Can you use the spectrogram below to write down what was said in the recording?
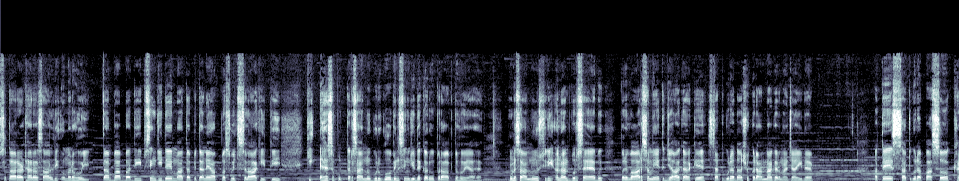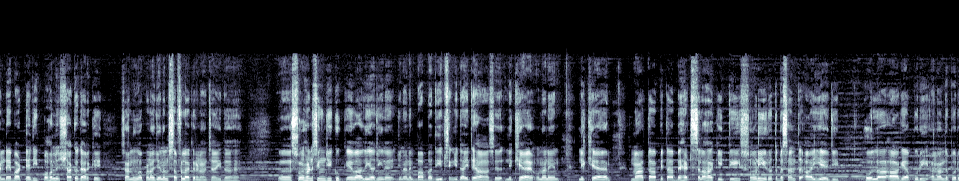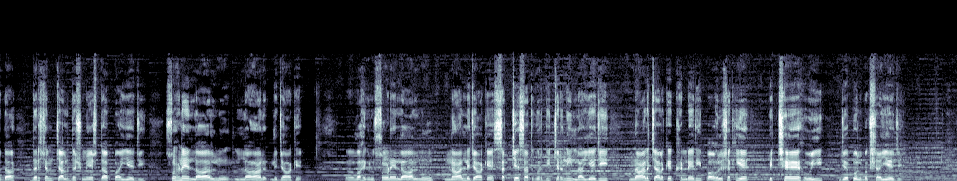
17-18 ਸਾਲ ਦੀ ਉਮਰ ਹੋਈ ਤਾਂ ਬਾਬਾ ਦੀਪ ਸਿੰਘ ਜੀ ਦੇ ਮਾਤਾ-ਪਿਤਾ ਨੇ ਆਪਸ ਵਿੱਚ ਸਲਾਹ ਕੀਤੀ ਕਿ ਇਹ ਸੁਪੁੱਤਰ ਸਾਨੂੰ ਗੁਰੂ ਗੋਬਿੰਦ ਸਿੰਘ ਜੀ ਦੇ ਘਰੋਂ ਪ੍ਰਾਪਤ ਹੋਇਆ ਹੈ। ਹੁਣ ਸਾਨੂੰ ਸ੍ਰੀ ਅਨੰਦਪੁਰ ਸਾਹਿਬ ਪਰਿਵਾਰ ਸਮੇਤ ਜਾ ਕਰਕੇ ਸਤਿਗੁਰਾਂ ਦਾ ਸ਼ੁਕਰਾਨਾ ਕਰਨਾ ਚਾਹੀਦਾ ਹੈ ਅਤੇ ਸਤਿਗੁਰਾਂ ਪਾਸੋਂ ਖੰਡੇ ਬਾਟੇ ਦੀ ਪਹਿਲ ਸ਼ੱਕ ਕਰਕੇ ਸਾਨੂੰ ਆਪਣਾ ਜਨਮ ਸਫਲਾ ਕਰਨਾ ਚਾਹੀਦਾ ਹੈ। ਸੋਹਣ ਸਿੰਘ ਜੀ ਘੁੱਕੇਵਾਲੀਆ ਜੀ ਨੇ ਜਿਨ੍ਹਾਂ ਨੇ ਬਾਬਾ ਦੀਪ ਸਿੰਘ ਜੀ ਦਾ ਇਤਿਹਾਸ ਲਿਖਿਆ ਹੈ, ਉਹਨਾਂ ਨੇ ਲਿਖਿਆ ਹੈ, ਮਾਤਾ ਪਿਤਾ ਬਹਿਟ ਸਲਾਹ ਕੀਤੀ, ਸੋਹਣੀ ਰੁੱਤ ਬਸੰਤ ਆਈ ਏ ਜੀ। ਹੋਲਾ ਆ ਗਿਆ ਪੁਰੀ ਆਨੰਦਪੁਰ ਦਾ, ਦਰਸ਼ਨ ਚੱਲ ਦਸ਼ਮੇਸ਼ ਦਾ ਪਾਈਏ ਜੀ। ਸੋਹਣੇ ਲਾਲ ਨੂੰ ਲਾਲ ਲਿਜਾ ਕੇ ਵਾਹਿਗੁਰੂ, ਸੋਹਣੇ ਲਾਲ ਨੂੰ ਨਾਲ ਲਿਜਾ ਕੇ, ਸੱਚੇ ਸਤਗੁਰ ਦੀ ਚਰਨੀ ਲਾਈਏ ਜੀ। ਨਾਲ ਚੱਲ ਕੇ ਖੰਡੇ ਦੀ ਪੌਹਲ ਛਕੀਏ ਪਿੱਛੇ ਹੋਈ ਜੇ ਭੁੱਲ ਬਖਸ਼ਾਈਏ ਜੀ।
